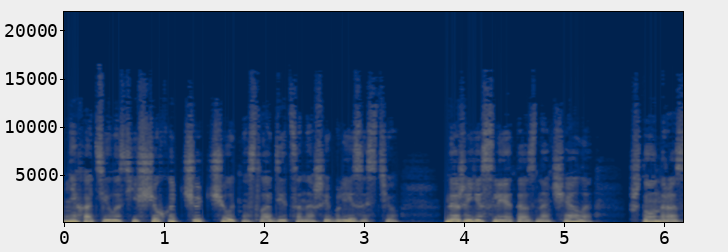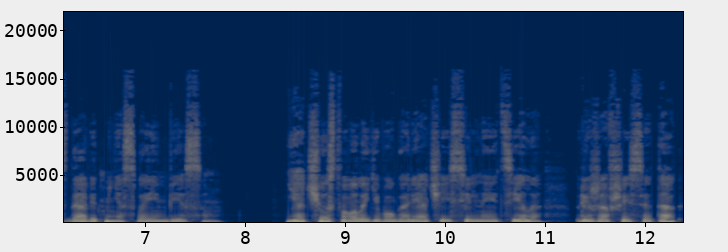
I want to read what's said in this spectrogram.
Мне хотелось еще хоть чуть-чуть насладиться нашей близостью, даже если это означало, что он раздавит меня своим весом. Я чувствовала его горячее и сильное тело, прижавшееся так,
